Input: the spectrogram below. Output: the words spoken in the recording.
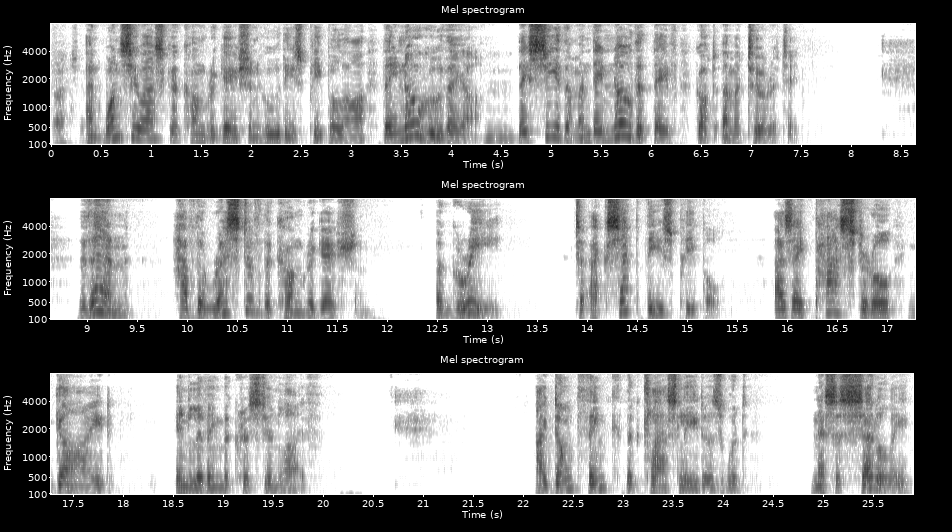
Gotcha. And once you ask a congregation who these people are, they know who they are. Mm-hmm. They see them and they know that they've got a maturity. Then have the rest of the congregation agree to accept these people as a pastoral guide in living the Christian life. I don't think that class leaders would necessarily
